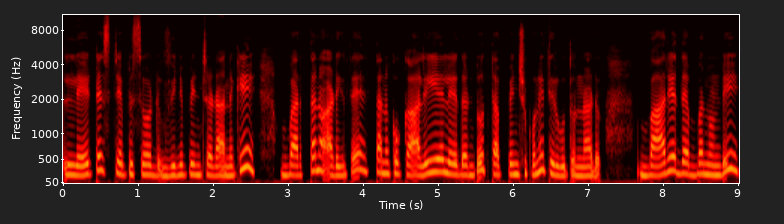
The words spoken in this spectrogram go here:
లేటెస్ట్ ఎపిసోడ్ వినిపించడానికి భర్తను అడిగితే తనకు ఖాళీయే లేదంటూ తప్పించుకుని తిరుగుతున్నాడు. భార్య దెబ్బ నుండి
